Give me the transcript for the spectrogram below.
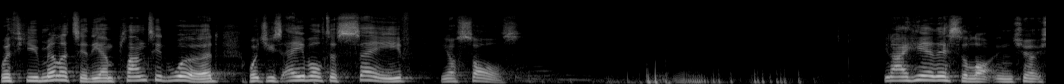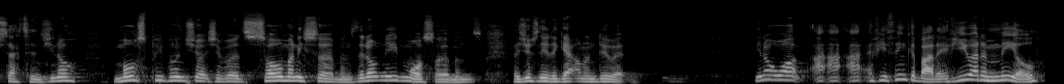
with humility the implanted word which is able to save your souls. You know, I hear this a lot in church settings. You know, most people in church have heard so many sermons. They don't need more sermons, they just need to get on and do it. You know what? I, I, if you think about it, if you had a meal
